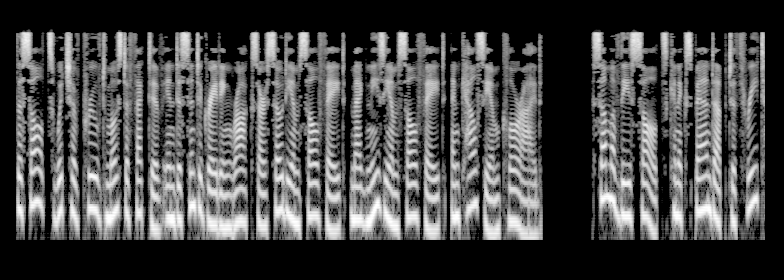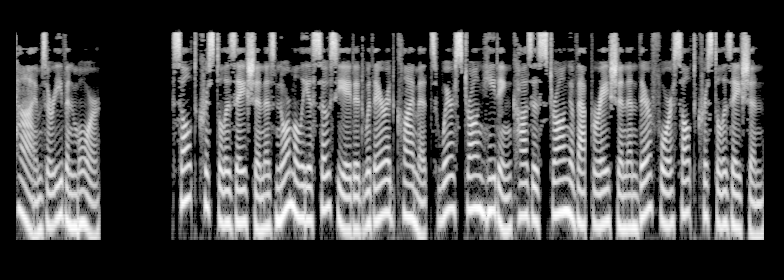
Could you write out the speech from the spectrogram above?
The salts which have proved most effective in disintegrating rocks are sodium sulfate, magnesium sulfate, and calcium chloride. Some of these salts can expand up to three times or even more. Salt crystallization is normally associated with arid climates where strong heating causes strong evaporation and therefore salt crystallization.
